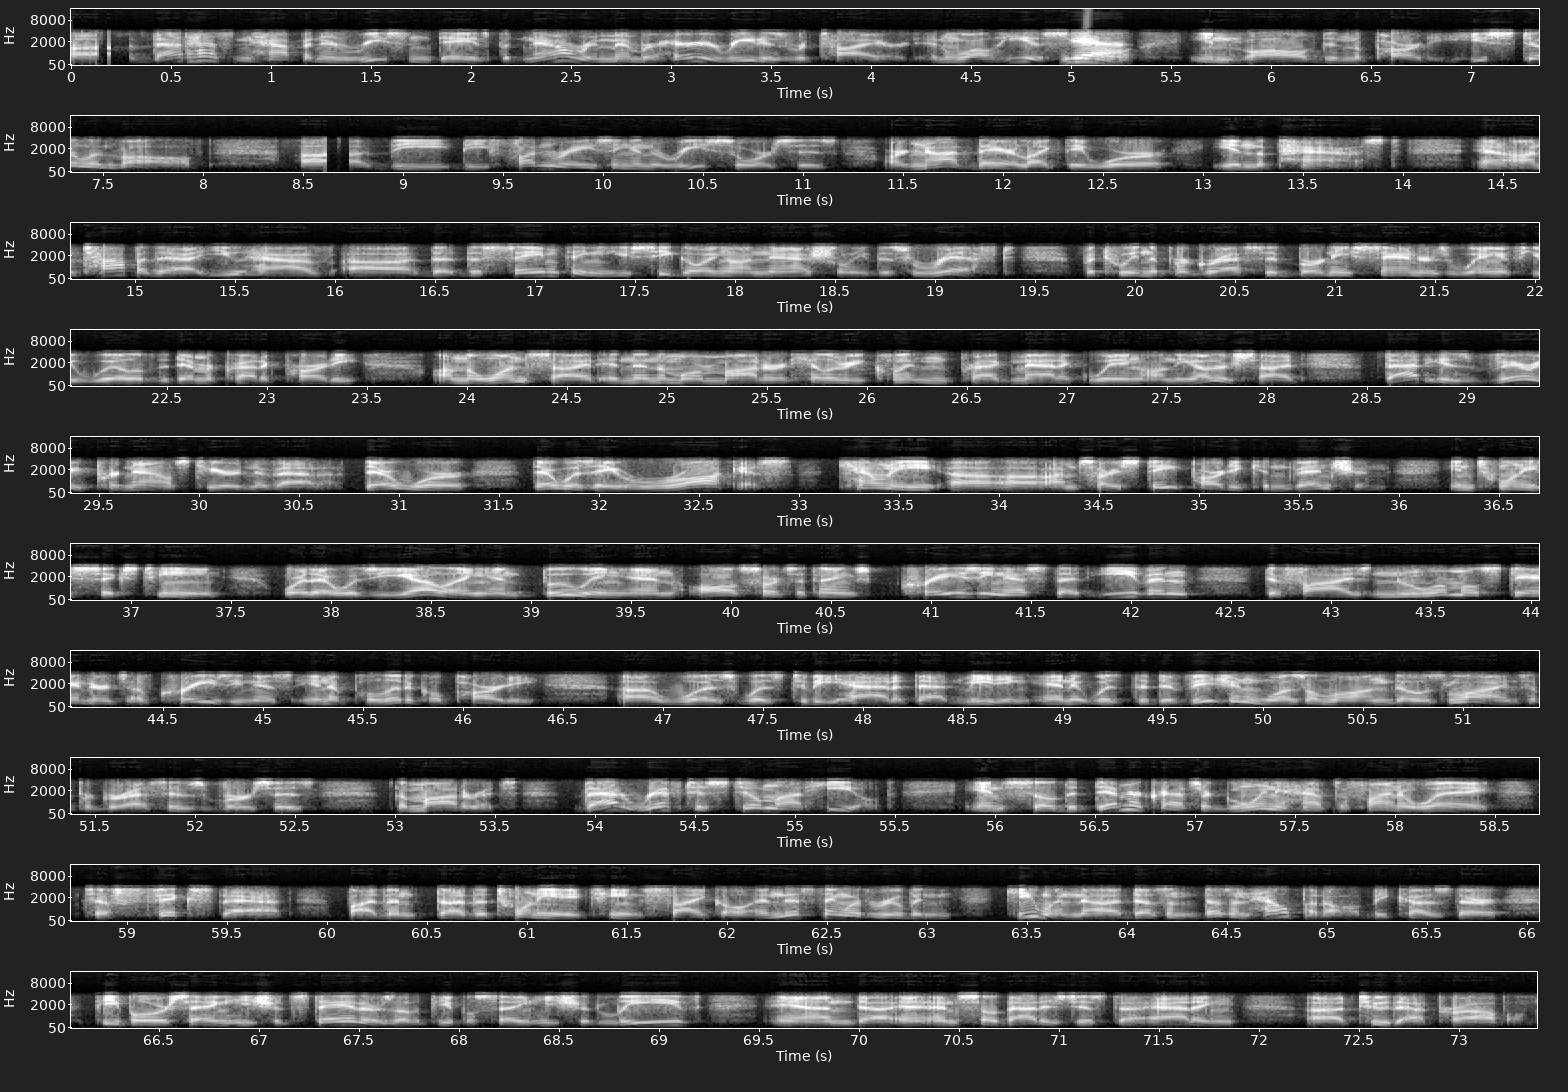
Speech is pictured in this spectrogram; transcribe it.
Uh, that hasn't happened in recent days, but now remember, Harry Reid is retired, and while he is still yeah. involved in the party, he's still involved. Uh, the the fundraising and the resources are not there like they were in the past. And on top of that, you have uh, the the same thing you see going on nationally. This rift between the progressive Bernie Sanders wing, if you will, of the Democratic Party on the one side, and then the more moderate Hillary Clinton pragmatic wing on the other side. That is very pronounced here in Nevada. There were there was a raucous county, uh, uh, I'm sorry, state party convention in 2016 where there was yelling and booing and all sorts of things, craziness that even defies normal standards of craziness in a political party uh, was was to be had at that meeting, and it was the division was along those lines, the progressives versus the moderates. That rift has still not healed, and so the Democrats are going to have to find a way to fix that by the uh, the 2018 cycle. And this thing with Ruben Kihuen uh, doesn't doesn't help at all because there are people who are saying he should stay. There's other people saying he should leave, and uh, and so that is just uh, adding uh, to that problem.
